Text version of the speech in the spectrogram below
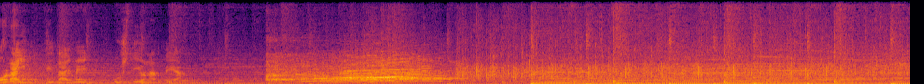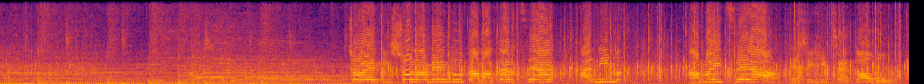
Orain eta hemen guztion artean. Txoen isolamendu eta bakartzeak anim amaitzea exigitzen dugu.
